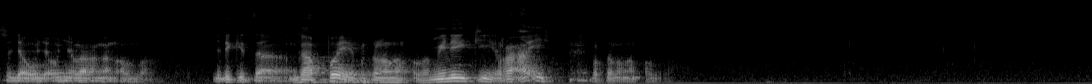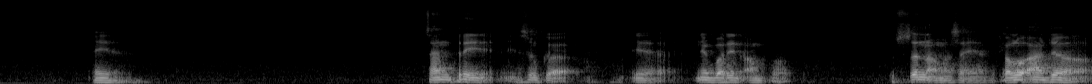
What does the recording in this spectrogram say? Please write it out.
sejauh-jauhnya larangan Allah. Jadi kita gapai pertolongan Allah, miliki, raih pertolongan Allah. Iya. Santri suka ya nyebarin amplop. Pesan sama saya kalau ada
